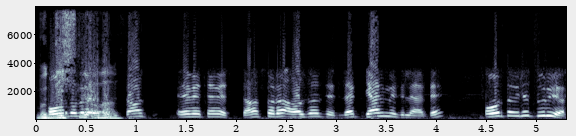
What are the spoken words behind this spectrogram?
Bu Orada dişli böyle olan. Daha, evet evet. Daha sonra alacağız dediler. Gelmediler de. Orada öyle duruyor.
